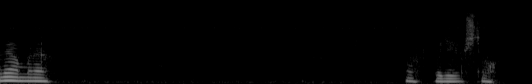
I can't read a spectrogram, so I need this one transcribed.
Ne amına? Hah, böyleymiş tamam.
